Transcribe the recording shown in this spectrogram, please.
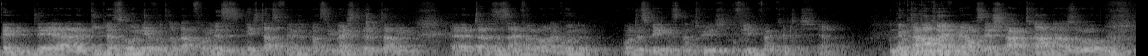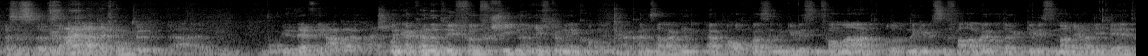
wenn der, die Person, die auf unserer Plattform ist, nicht das findet, was sie möchte, dann, äh, dann ist es ein verlorener Kunde. Und deswegen ist es natürlich auf jeden Fall kritisch. Ja. Und, und da arbeiten wir auch sehr stark dran. Also das ist, das ist einer der Punkte, wir sehr viel Arbeit reinstecken. Und er kann natürlich von verschiedenen Richtungen kommen. Er kann sagen, er braucht was in einem gewissen Format oder in einer gewissen Farbe oder einer gewissen Materialität.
